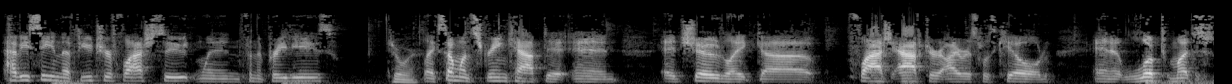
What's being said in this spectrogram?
have you seen the future Flash suit when from the previews? Sure. like someone screen capped it and it showed like uh flash after iris was killed and it looked much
